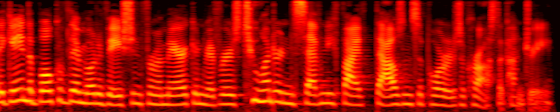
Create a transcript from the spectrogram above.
They gain the bulk of their motivation from American Rivers' 275,000 supporters across the country.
